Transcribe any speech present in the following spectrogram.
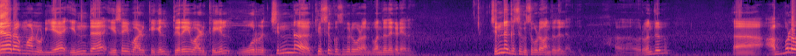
ஏ ரஹ்மானுடைய இந்த இசை வாழ்க்கையில் திரை வாழ்க்கையில் ஒரு சின்ன கிசு கிசு கூட வந்ததே கிடையாது. சின்ன கிசு கிசு கூட வந்ததில்லை வந்து அவர் வந்து அவ்வளோ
